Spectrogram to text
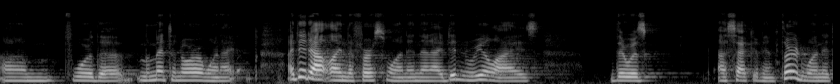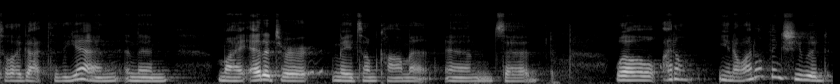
Um, for the Memento Nora one, I I did outline the first one, and then I didn't realize there was a second and third one until I got to the end, and then my editor made some comment and said, well, I don't, you know, I don't think she would,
